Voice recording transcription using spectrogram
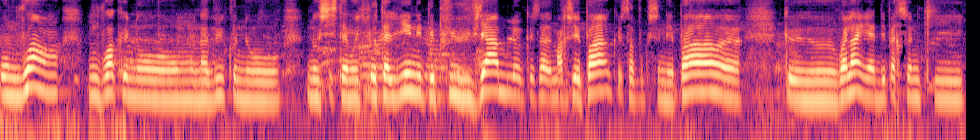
On, voit, hein. on voit que nos, on a vu que nos, nos systèmes hospitaliers n'étaient plus viables, que ça ne marchait pas, que ça fonctionnait pas, euh, que voilà, il y a des personnes qui,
